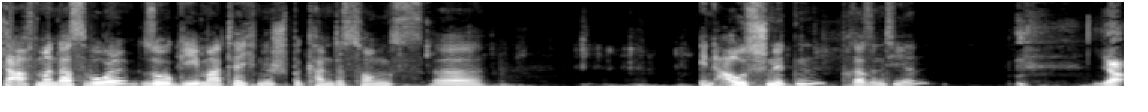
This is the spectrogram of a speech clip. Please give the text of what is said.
Darf man das wohl, so GEMA-technisch bekannte Songs äh, in Ausschnitten präsentieren? ja,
